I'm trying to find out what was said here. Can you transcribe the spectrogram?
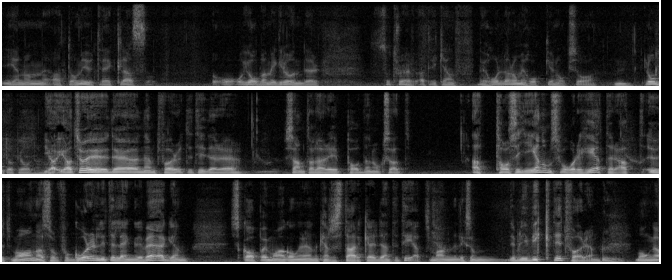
genom att de utvecklas och, och jobbar med grunder så tror jag att vi kan behålla dem i hockeyn också. Mm. Långt upp i åldrarna. Jag, jag tror, det har jag nämnt förut i tidigare samtal här i podden också, att att ta sig igenom svårigheter, att utmanas och få gå den lite längre vägen skapar ju många gånger en kanske starkare identitet. Man liksom, det blir viktigt för en. Mm. Många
